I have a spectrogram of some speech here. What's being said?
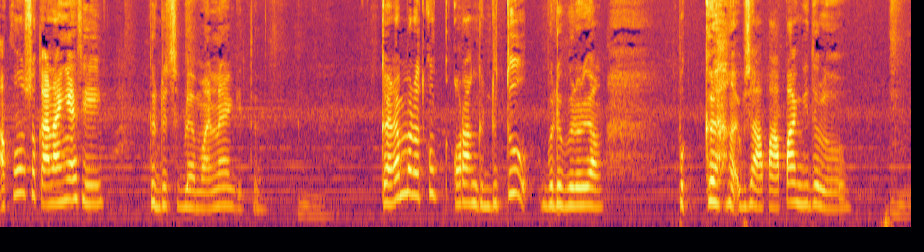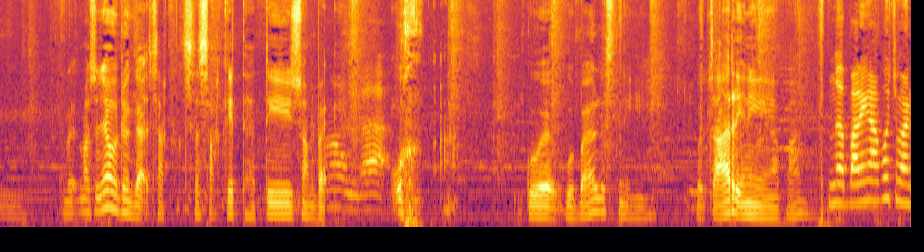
Aku suka nanya sih gendut sebelah mana gitu. Karena menurutku orang gendut tuh bener-bener yang begah nggak bisa apa-apa gitu loh. Maksudnya udah nggak sak- sesakit hati sampai oh enggak wah gue gue bales nih gue cari nih apa Nggak paling aku cuman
